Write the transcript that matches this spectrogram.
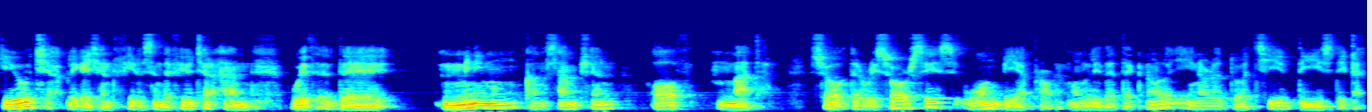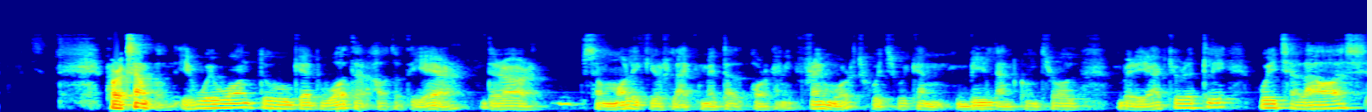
huge application fields in the future and with the minimum consumption of matter. So the resources won't be a problem, only the technology in order to achieve these developments. For example, if we want to get water out of the air, there are some molecules like metal organic frameworks, which we can build and control very accurately, which allow us,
